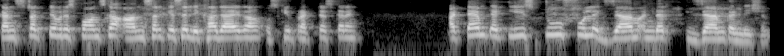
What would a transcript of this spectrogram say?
कंस्ट्रक्टिव रिस्पॉन्स का आंसर कैसे लिखा जाएगा, उसकी प्रैक्टिस करें. Attempt at least two full exam under exam condition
